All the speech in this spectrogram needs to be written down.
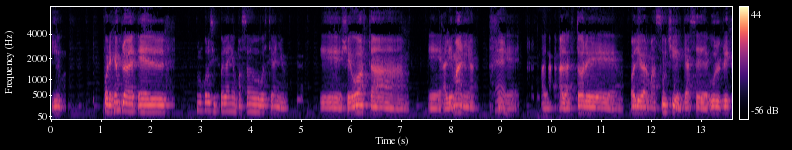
y, por ejemplo, el, no me acuerdo si fue el año pasado o este año, eh, llegó hasta eh, Alemania. Eh. eh, al, al actor eh, Oliver Masucci, el que hace Ulrich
